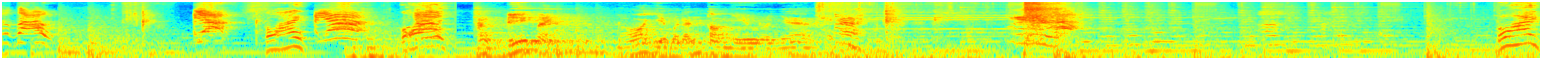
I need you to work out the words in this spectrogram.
cho tao. Ây da. Cô hai ây da. Cô hai thằng điên này nó về mà đánh tao nhiều rồi nha. Cô hai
